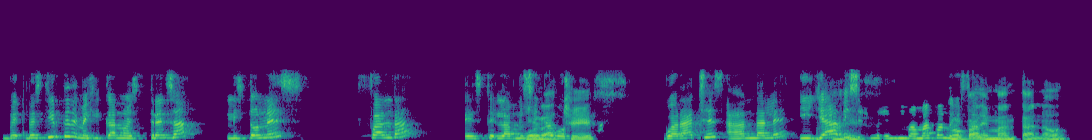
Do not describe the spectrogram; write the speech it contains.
vestirte de mexicano es trenza, listones, falda este, la blusita. Guaraches. Guaraches, ándale. Y ya dice mi mamá cuando Ropa de manta, ¿no?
